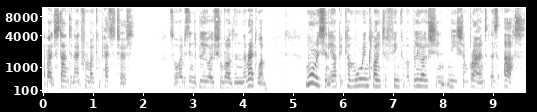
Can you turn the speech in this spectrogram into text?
about standing out from my competitors. So I was in the blue ocean rather than the red one. More recently, I've become more inclined to think of a blue ocean niche and brand as us.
